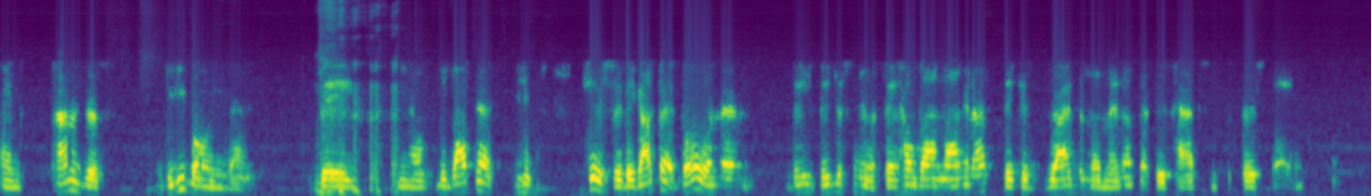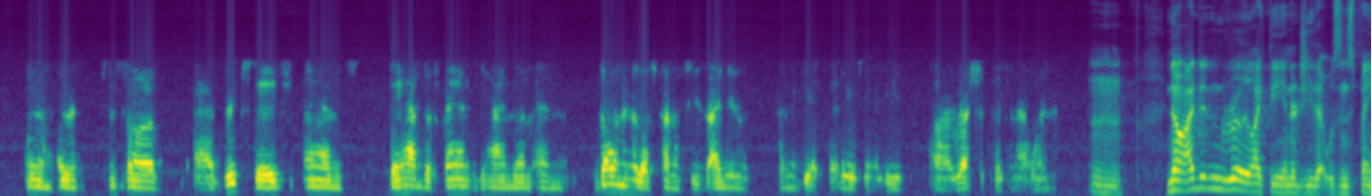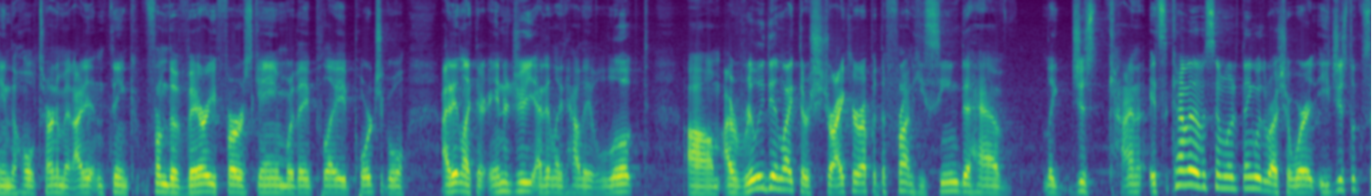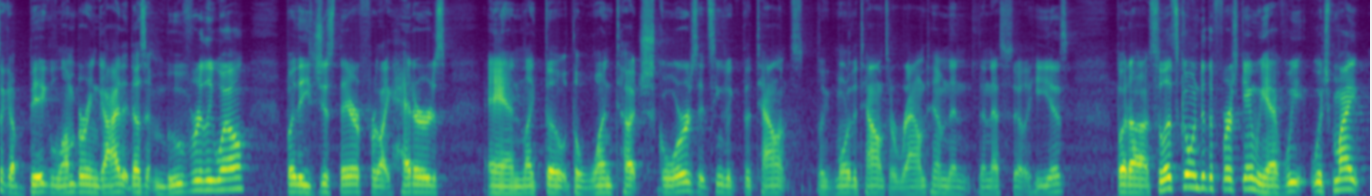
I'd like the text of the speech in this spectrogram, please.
and kind of just deboing them. They you know they got that seriously they got that goal and then they they just knew if they held on long enough they could ride the momentum that they've had since the first game um, or since uh, uh, group stage and they had their fans behind them and going into those penalties I knew from the get that it was going to be uh, Russia taking that win. hmm No, I didn't really like the energy that was in Spain the whole tournament. I didn't think from the very first game where they played Portugal, I didn't like their energy. I didn't like how they looked. Um, I really didn't like their striker up at the front. He seemed to have like just kind of it's kind of a similar thing with Russia where he just looks like a big lumbering guy that doesn't move really well, but he's just there for like headers and like the the one touch scores. It seems like the talents like more of the talents around him than than necessarily he is. But uh, so let's go into the first game we have. We which might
